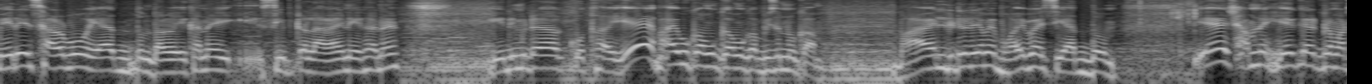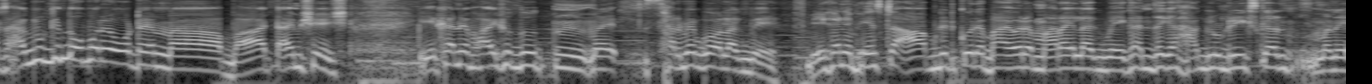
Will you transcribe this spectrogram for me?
মেরেই ছাড়বো। একদম দাঁড়ো এখানে সিপটা লাগাইনি এখানে। এনিমিটা কোথায়? এ ভাই উকাম উকাম উকাম পিছনে মুকাম ভাই লিটারে আমি ভয় পাইছি একদম। এ, সামনে হে ক্যারেক্টার মারছে। হাগলু কিন্তু ওপরে ওঠে না, ভাই টাইম শেষ। এখানে ভাই শুধু মানে সার্ভাইভ করা লাগবে। এখানে ভেসটা আপডেট করে ভাই ওরে মারাই লাগবে। এখান থেকে হাগলু ড্রিক্স মানে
